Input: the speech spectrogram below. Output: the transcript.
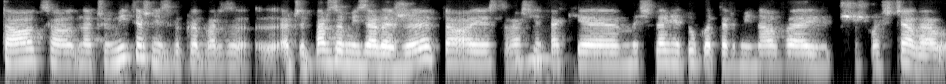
To, co, na czym mi też niezwykle bardzo, znaczy bardzo mi zależy, to jest właśnie Mhm. takie myślenie długoterminowe i przyszłościowe.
